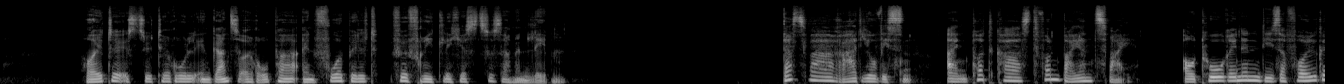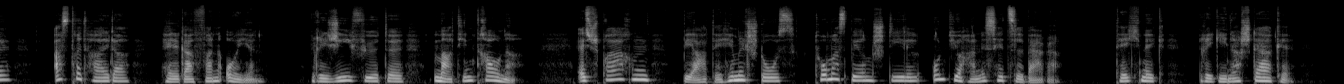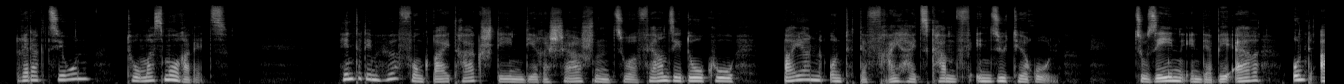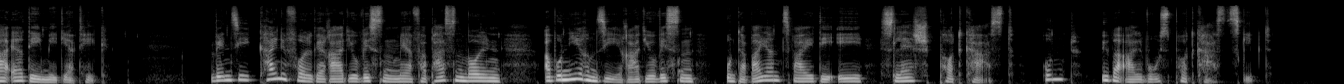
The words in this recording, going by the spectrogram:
Heute ist Südtirol in ganz Europa ein Vorbild für friedliches Zusammenleben. Das war Radio Wissen, ein Podcast von Bayern 2. Autorinnen dieser Folge Astrid Halder, Helga van Ooyen. Regie führte Martin Trauner. Es sprachen Beate Himmelstoß, Thomas Birnstiel und Johannes Hitzelberger. Technik Regina Stärke. Redaktion Thomas Morawetz. Hinter dem Hörfunkbeitrag stehen die Recherchen zur Fernsehdoku Bayern und der Freiheitskampf in Südtirol. Zu sehen in der BR und ARD Mediathek. Wenn Sie keine Folge Radio Wissen mehr verpassen wollen, abonnieren Sie Radio Wissen unter bayern2.de slash podcast und überall, wo es Podcasts gibt.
